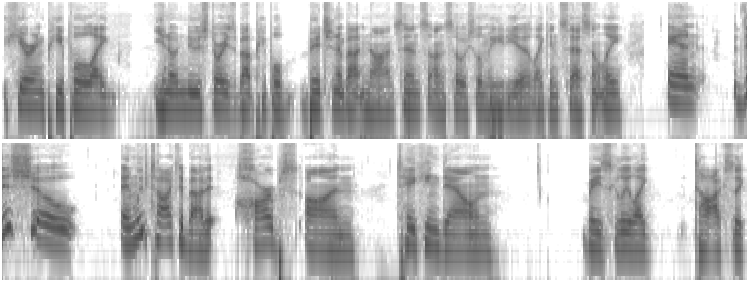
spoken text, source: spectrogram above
hearing people like, you know, news stories about people bitching about nonsense on social media like incessantly. And this show, and we've talked about it, harps on taking down basically like toxic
